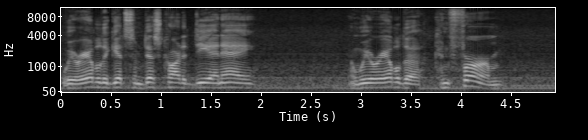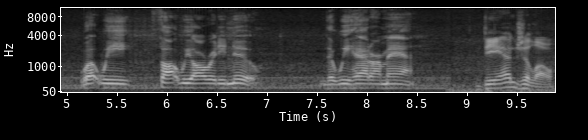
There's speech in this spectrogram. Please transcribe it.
we were able to get some discarded DNA, and we were able to confirm what we thought we already knew, that we had our man. DeAngelo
